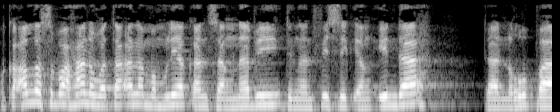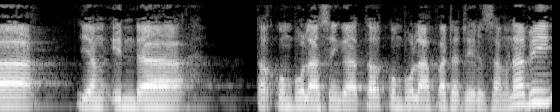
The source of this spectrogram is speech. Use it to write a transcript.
maka Allah Subhanahu wa taala memuliakan sang nabi dengan fisik yang indah dan rupa yang indah. Terkumpulah sehingga terkumpulah pada diri sang nabi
